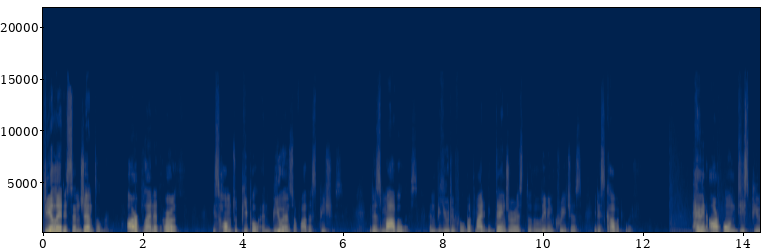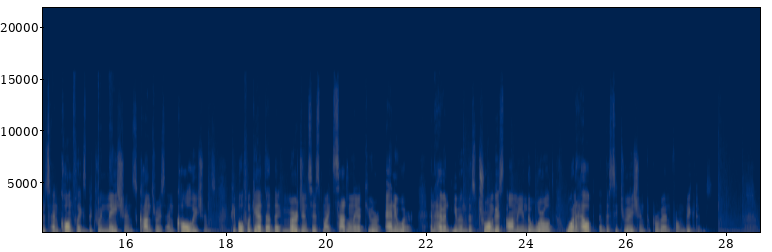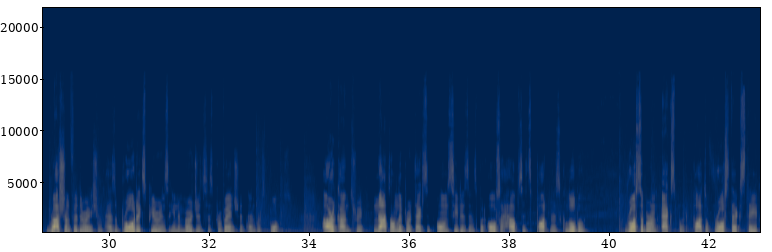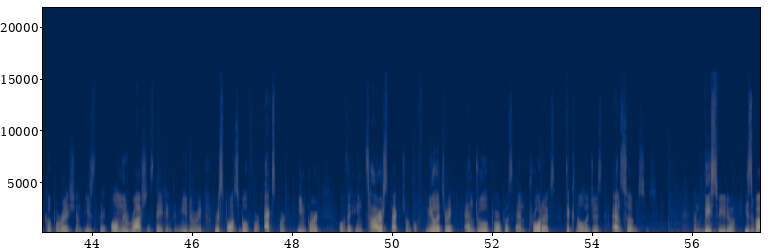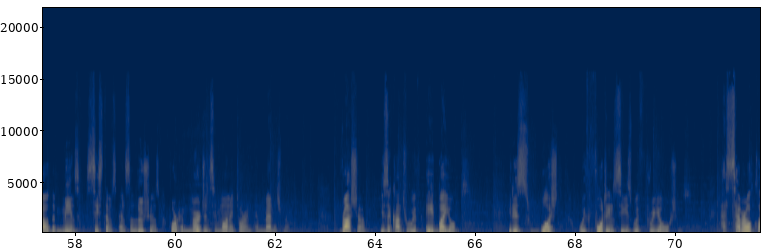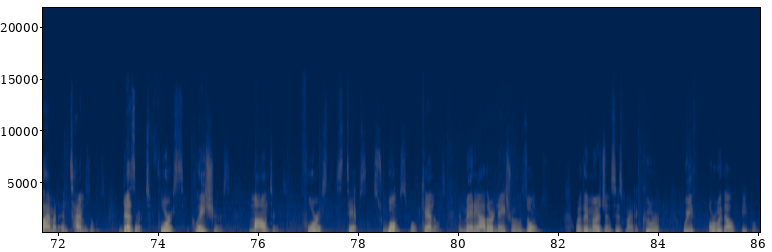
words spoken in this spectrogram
Dear ladies and gentlemen, our planet Earth is home to people and billions of other species. It is marvelous and beautiful, but might be dangerous to the living creatures it is covered with. Having our own disputes and conflicts between nations, countries, and coalitions, people forget that the emergencies might suddenly occur anywhere, and having even the strongest army in the world won't help at the situation to prevent from victims. Russian Federation has a broad experience in emergencies prevention and response. Our country not only protects its own citizens but also helps its partners globally. Rosoboronexport, part of Rostec State Corporation, is the only Russian state intermediary responsible for export, import of the entire spectrum of military and dual-purpose end products, technologies and services. And this video is about the means, systems and solutions for emergency monitoring and management. Russia is a country with 8 biomes. It is washed with 14 seas with 3 oceans. Has several climate and time zones, deserts, forests, glaciers, mountains, forests, steppes, swamps, volcanoes, and many other natural zones where the emergencies might occur with or without people.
